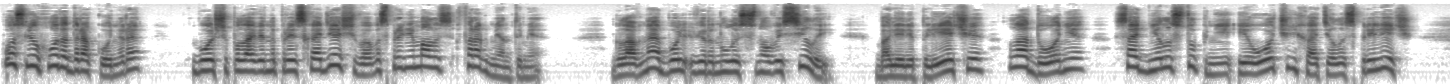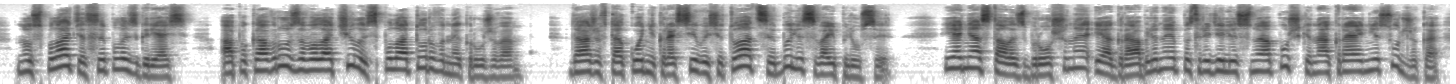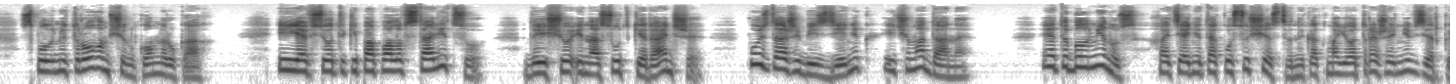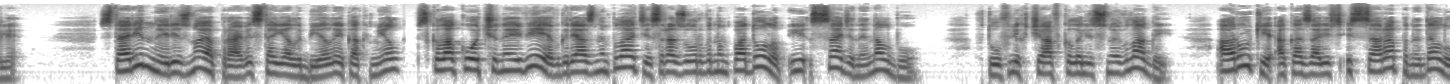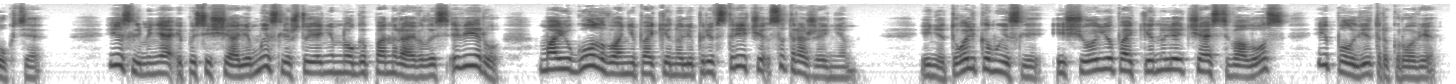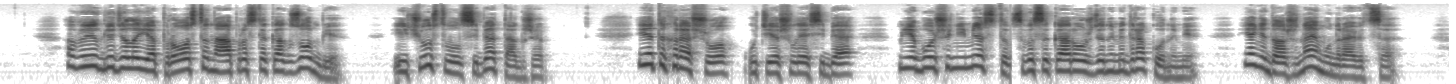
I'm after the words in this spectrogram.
После ухода драконера больше половины происходящего воспринималось фрагментами. Головная боль вернулась с новой силой. Болели плечи, ладони, соднило ступни и очень хотелось прилечь. Но с платья сыпалась грязь, а по ковру заволочилось полуоторванное кружево. Даже в такой некрасивой ситуации были свои плюсы. Я не осталась брошенная и ограбленная посреди лесной опушки на окраине Суджика с полуметровым щенком на руках. И я все-таки попала в столицу, да еще и на сутки раньше, пусть даже без денег и чемодана. Это был минус, хотя не такой существенный, как мое отражение в зеркале. В старинной резной оправе стояла белая, как мел, всколокоченная вея в грязном платье с разорванным подолом и ссадиной на лбу. В туфлях чавкала лесной влагой, а руки оказались исцарапаны до локтя. Если меня и посещали мысли, что я немного понравилась Веру, мою голову они покинули при встрече с отражением. И не только мысли, еще ее покинули часть волос и пол-литра крови. Выглядела я просто-напросто как зомби и чувствовал себя так же. И это хорошо, утешила я себя. Мне больше не место с высокорожденными драконами. Я не должна ему нравиться.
